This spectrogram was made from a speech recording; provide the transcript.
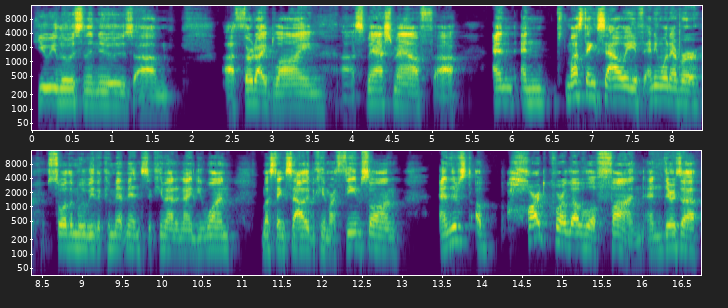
Huey Lewis and the News, um, uh, Third Eye Blind, uh, Smash Mouth, uh, and and Mustang Sally. If anyone ever saw the movie The Commitments, it came out in '91. Mustang Sally became our theme song, and there's a hardcore level of fun. And there's a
